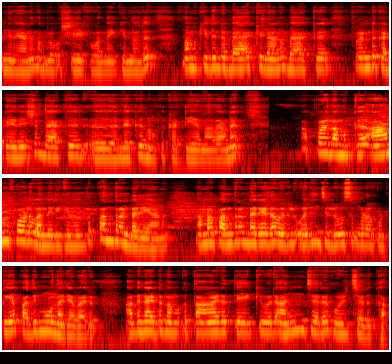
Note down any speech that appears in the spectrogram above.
ഇങ്ങനെയാണ് നമ്മൾ ഷേപ്പ് വന്നേക്കുന്നത്. നമുക്കിതിന്റെ ബാക്കിലാണ് ബാക്ക് ഫ്രണ്ട് കട്ട് ചെയ്തതിന് ശേഷം ബാക്ക് നെക്ക് നമുക്ക് കട്ട് ചെയ്യുന്നതാണ് അപ്പോൾ നമുക്ക് ആം ഹോൾ വന്നിരിക്കുന്നത് പന്ത്രണ്ടരയാണ്. നമ്മൾ പന്ത്രണ്ടരയുടെ ഒരു ഒരു ഇഞ്ച് ലൂസും കൂടെ കുട്ടിയ പതിമൂന്നര വരും. അതിനായിട്ട് നമുക്ക് താഴത്തേക്ക് ഒരു അഞ്ചര കുഴിച്ചെടുക്കാം.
